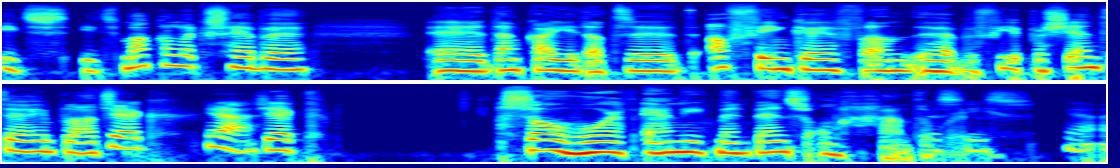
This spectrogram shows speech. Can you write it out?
iets, iets makkelijks hebben. Eh, dan kan je dat eh, afvinken van we hebben vier patiënten in plaats Check. Ja, van check. Zo hoort er niet met mensen omgegaan te worden. precies. Ja.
